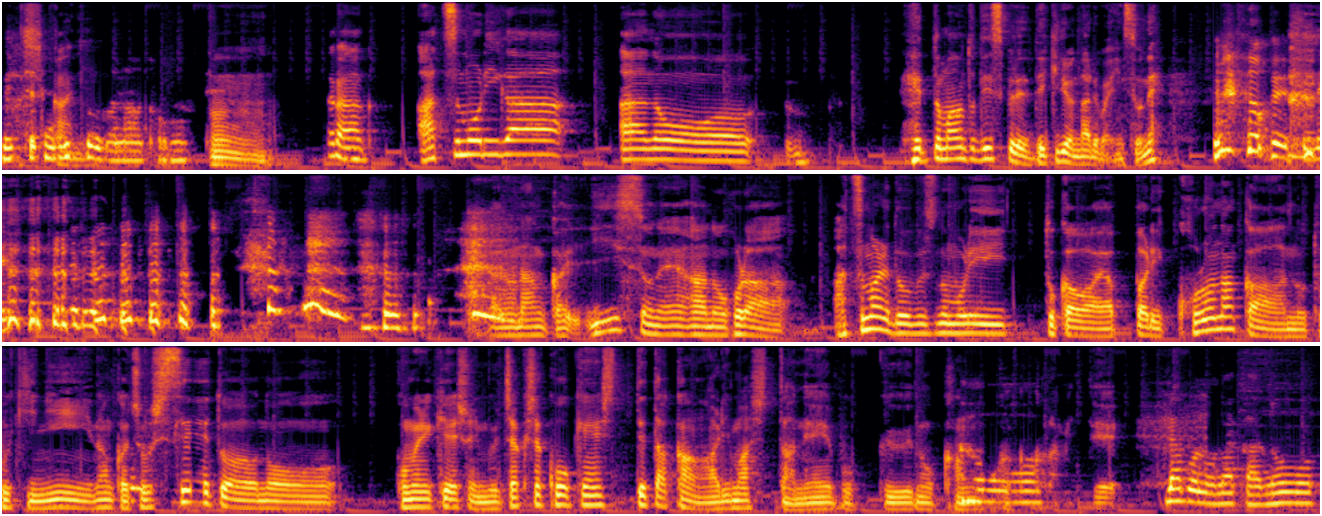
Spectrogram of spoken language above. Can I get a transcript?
めっちゃ楽しそうだなと思って、うん。だからなんか、あつ森が、あのーヘッドマウントディスプレイでできるようになればいいんですよね。そうですねあの、なんかいいっすよね。あの、ほら、集まれ動物の森とかはやっぱりコロナ禍の時に、なんか女子生徒のコミュニケーションにむちゃくちゃ貢献してた感ありましたね。僕の感覚から見て。ラボの中の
